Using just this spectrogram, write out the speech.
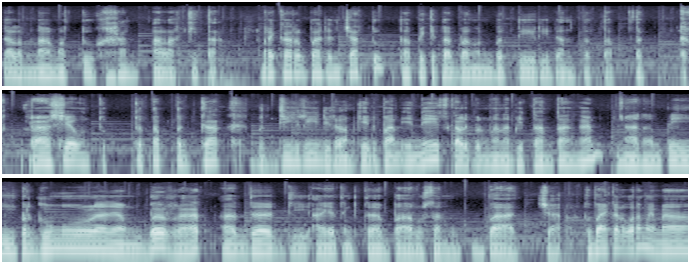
dalam nama Tuhan Allah kita. Mereka rebah dan jatuh tapi kita bangun berdiri dan tetap tegak. Rahasia untuk tetap tegak berdiri di dalam kehidupan ini sekalipun menghadapi tantangan menghadapi pergumulan yang berat ada di ayat yang kita barusan baca. Kebanyakan orang memang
